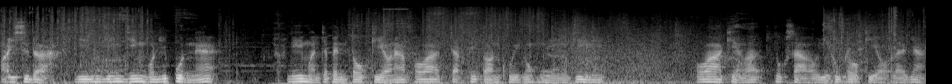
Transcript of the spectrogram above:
ไอซุดะยิงยิงยิงคนญี่ปุ่นนะ นี่เหมือนจะเป็นโตเกียวนะครับ เพราะว่าจากที่ตอนคุยกับฮูเมื่อกี้นี้ เพราะว่าเขียนว่าลูกสาวอยู่ที่โตเกียวอะไรอย่าง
